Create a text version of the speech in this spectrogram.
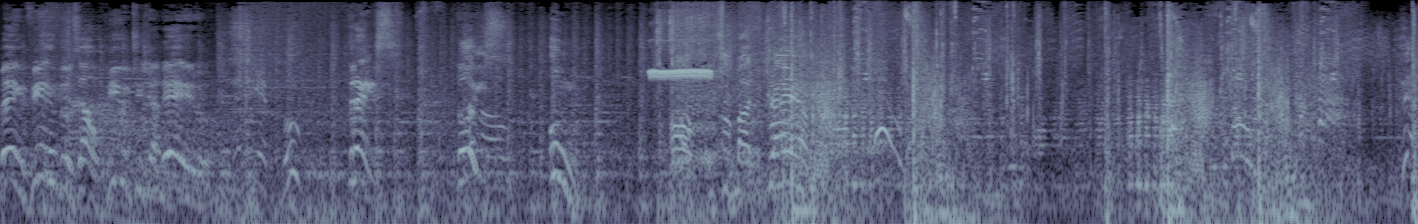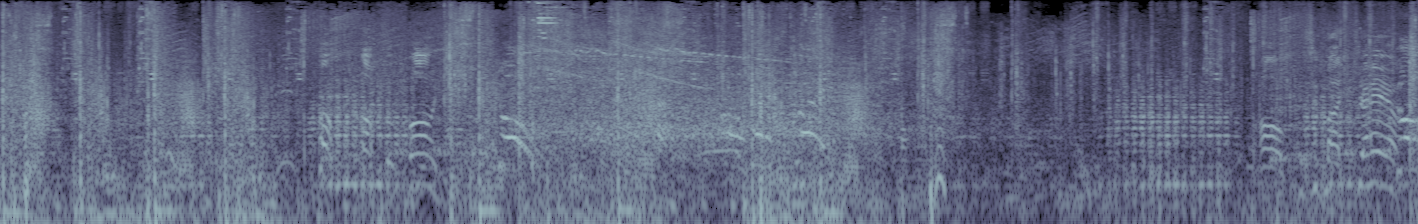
Bem-vindos ao Rio de Janeiro! 3, 2, 1. Oh, this is my jam! Oh, Damn! Go!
